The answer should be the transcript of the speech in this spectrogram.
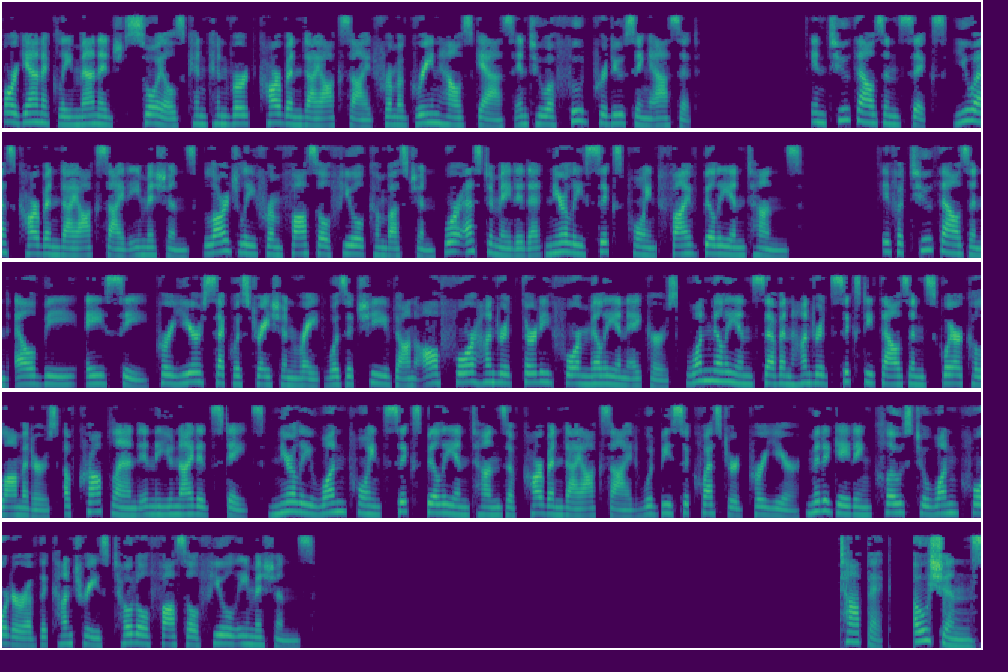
Organically managed soils can convert carbon dioxide from a greenhouse gas into a food-producing asset. In 2006, U.S. carbon dioxide emissions, largely from fossil fuel combustion, were estimated at nearly 6.5 billion tons. If a 2000 lb AC per year sequestration rate was achieved on all 434 million acres, 1,760,000 square kilometers of cropland in the United States, nearly 1.6 billion tons of carbon dioxide would be sequestered per year, mitigating close to one quarter of the country's total fossil fuel emissions. Topic: Oceans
